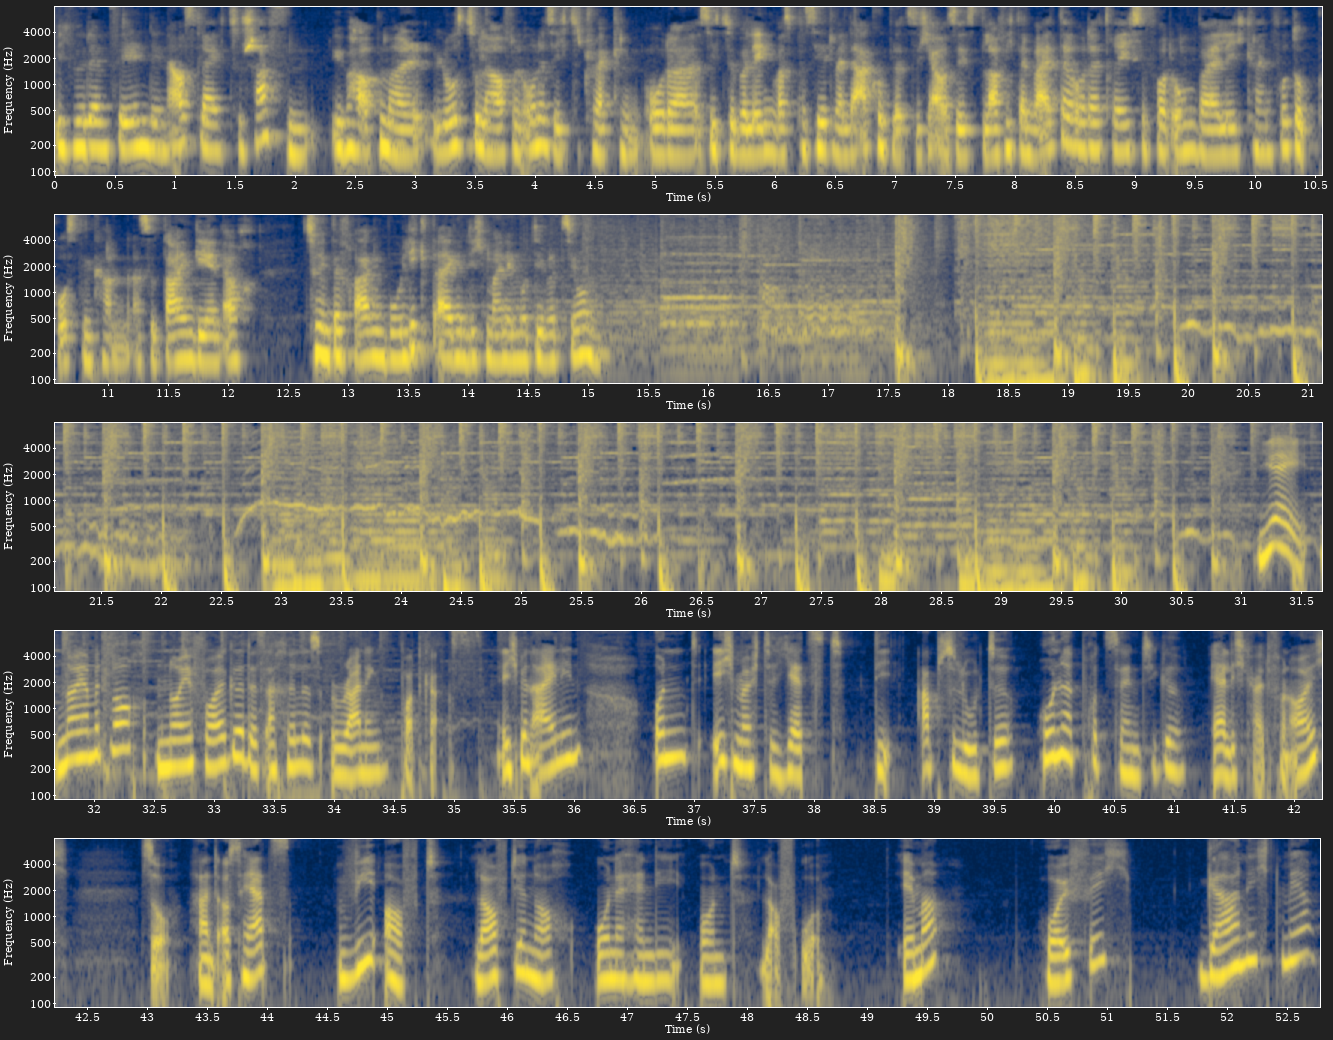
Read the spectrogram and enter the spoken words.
ich würde empfehlen, den Ausgleich zu schaffen, überhaupt mal loszulaufen, ohne sich zu tracken oder sich zu überlegen, was passiert, wenn der Akku plötzlich aus ist. Laufe ich dann weiter oder drehe ich sofort um, weil ich kein Foto posten kann? Also dahingehend auch zu hinterfragen, wo liegt eigentlich meine Motivation? Yay, neuer Mittwoch, neue Folge des Achilles Running Podcasts. Ich bin Eileen und ich möchte jetzt die absolute, hundertprozentige Ehrlichkeit von euch. So, Hand aufs Herz. Wie oft lauft ihr noch ohne Handy und Laufuhr? Immer? Häufig? Gar nicht mehr?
